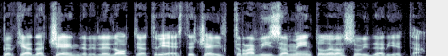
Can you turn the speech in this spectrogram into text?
perché ad accendere le lotte a Trieste c'è il travisamento della solidarietà.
